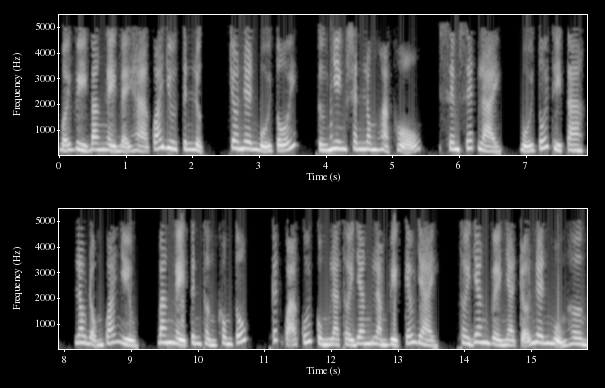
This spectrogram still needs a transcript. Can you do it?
bởi vì ban ngày bệ hạ quá dư tinh lực, cho nên buổi tối, tự nhiên sanh long hoạt hổ, xem xét lại, buổi tối thì ta, lao động quá nhiều, ban ngày tinh thần không tốt, kết quả cuối cùng là thời gian làm việc kéo dài, thời gian về nhà trở nên muộn hơn,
